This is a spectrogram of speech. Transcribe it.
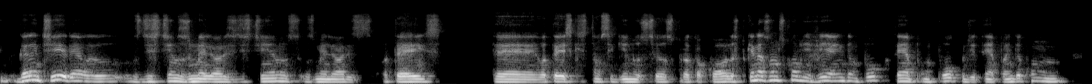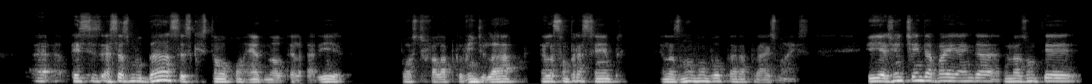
garantir né, os destinos, os melhores destinos, os melhores hotéis, é, hotéis que estão seguindo os seus protocolos, porque nós vamos conviver ainda um pouco tempo, um pouco de tempo, ainda com é, esses, essas mudanças que estão ocorrendo na hotelaria. Posso te falar porque eu vim de lá, elas são para sempre, elas não vão voltar atrás mais. E a gente ainda vai, ainda nós vamos ter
